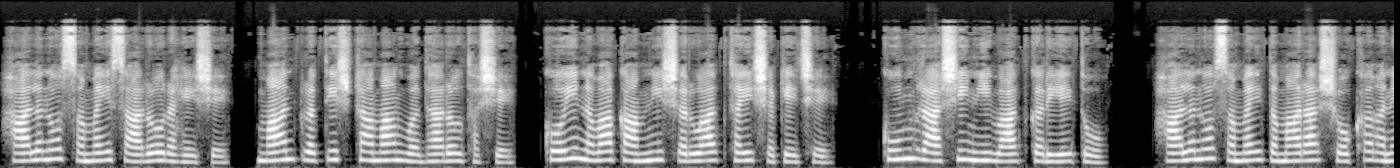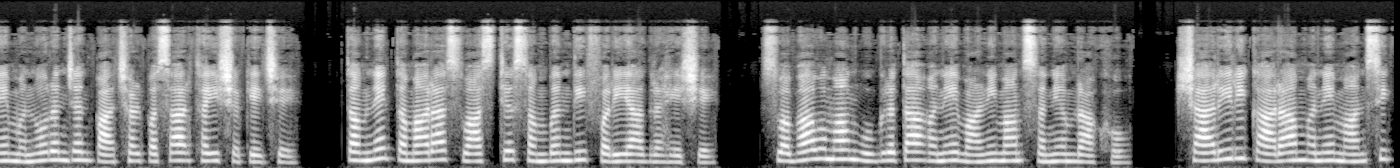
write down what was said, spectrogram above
હાલનો સમય સારો રહેશે. માન પ્રતિષ્ઠામાં વધારો થશે. કોઈ નવા કામની શરૂઆત થઈ શકે છે. કુંભ રાશિની વાત કરીએ તો હાલનો સમય તમારા શોખ અને મનોરંજન પાછળ પસાર થઈ શકે છે. તમને તમારા સ્વાસ્થ્ય સંબંધી ફરિયાદ રહેશે. સ્વભાવમાં ઉગ્રતા અને વાણીમાં સંયમ રાખો. શારીરિક આરામ અને માનસિક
